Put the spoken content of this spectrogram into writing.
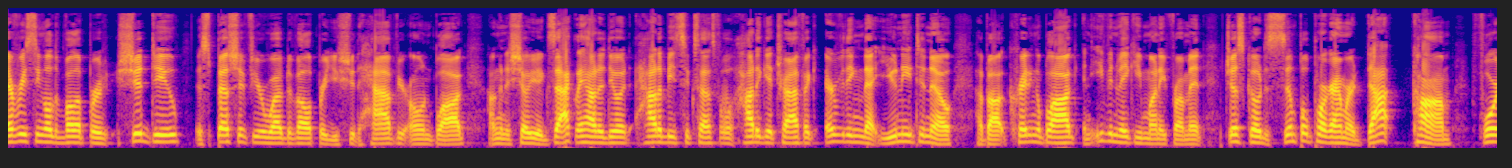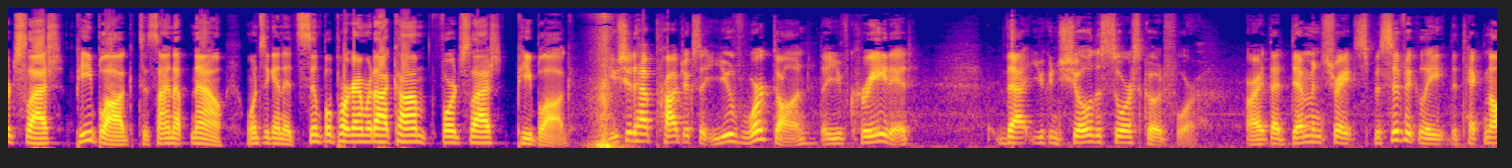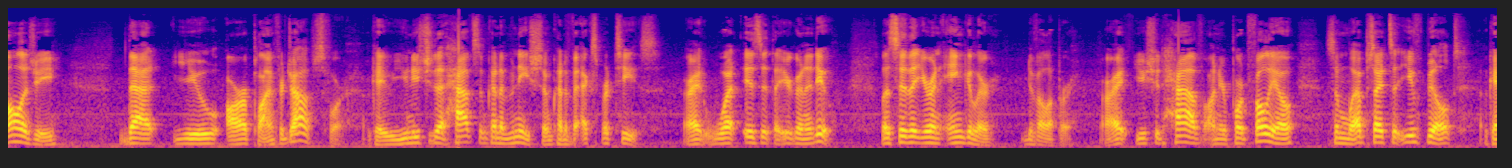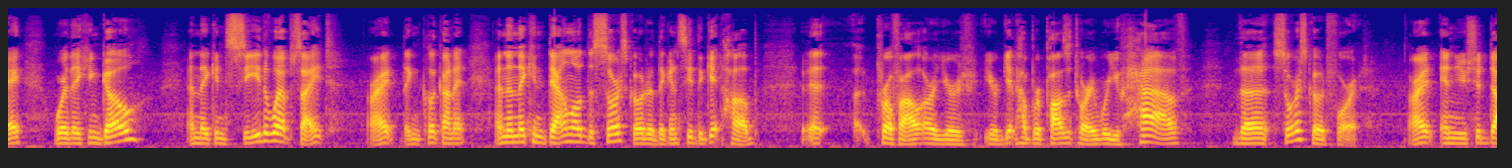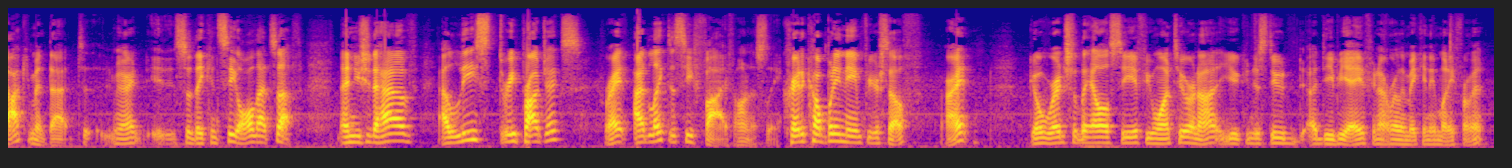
every single developer should do, especially if you're a web developer, you should have your own blog. I'm going to show you exactly how to do it, how to be successful, how to get traffic, everything that you need to know about creating a blog and even making money from it. Just go to simpleprogrammer.com forward slash pblog to sign up now. Once again, it's simpleprogrammer.com forward slash pblog. You should have projects that you've worked on, that you've created, that you can show the source code for all right, that demonstrate specifically the technology that you are applying for jobs for. Okay, you need you to have some kind of niche, some kind of expertise. All right, what is it that you're going to do? Let's say that you're an Angular developer. All right, you should have on your portfolio some websites that you've built. Okay, where they can go and they can see the website. All right, they can click on it and then they can download the source code or they can see the GitHub uh, profile or your your GitHub repository where you have the source code for it all right? And you should document that right? So they can see all that stuff. And you should have at least three projects right? I'd like to see five honestly. Create a company name for yourself all right? Go register the llc if you want to or not. You can just do a dba if you're not really making any money from it.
